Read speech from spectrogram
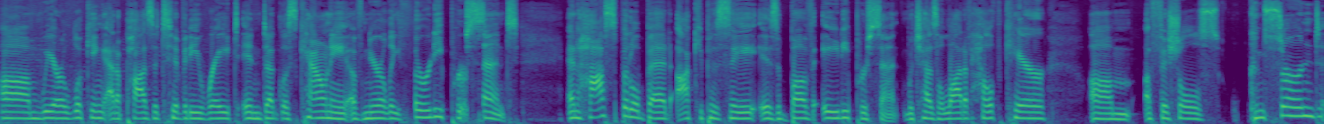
Um, we are looking at a positivity rate in Douglas County of nearly 30%. And hospital bed occupancy is above 80%, which has a lot of healthcare um, officials concerned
